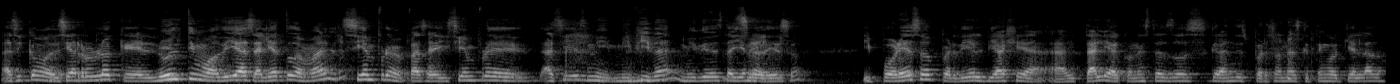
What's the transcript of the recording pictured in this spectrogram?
así como decía Rulo, que el último día salía todo mal, siempre me pasa y siempre, así es mi, mi vida, mi vida está llena de eso. Y por eso perdí el viaje a, Italia con estas dos grandes personas que tengo aquí al lado.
